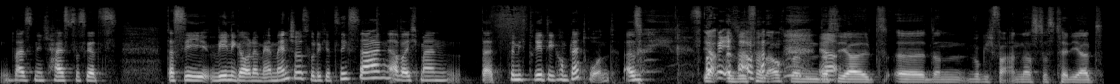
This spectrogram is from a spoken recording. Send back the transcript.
weiß nicht, heißt das jetzt, dass sie weniger oder mehr Mensch ist, würde ich jetzt nicht sagen. Aber ich meine, da finde ich, dreht die komplett rund. Also Ja, also ich fand auch dann, dass Ja. sie halt äh, dann wirklich veranlasst, dass Teddy halt,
